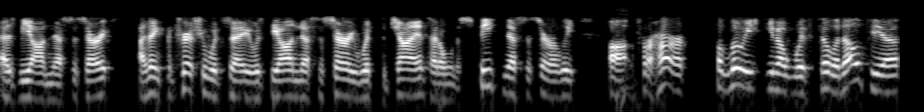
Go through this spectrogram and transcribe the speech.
as beyond necessary. I think Patricia would say it was beyond necessary with the Giants. I don't want to speak necessarily uh, for her, but Louie, you know, with Philadelphia,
